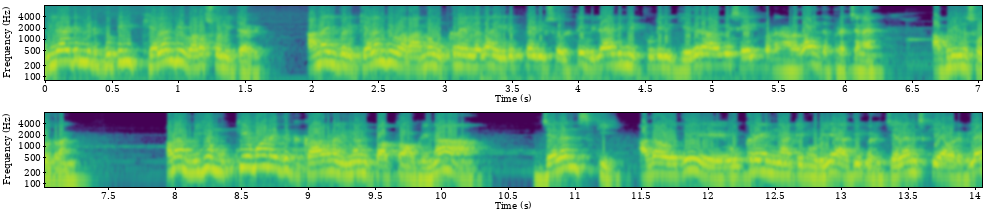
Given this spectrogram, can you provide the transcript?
விளாடிமிர் புட்டின் கிளம்பி வர சொல்லிட்டாரு. ஆனா இவர் கிளம்பி வராம உக்ரைன்ல தான் இருப்பேன்னு சொல்லிட்டு விளாடிமிர் புட்டினுக்கு எதிராகவே செயல்படுறதுனாலதான் இந்த பிரச்சனை அப்படின்னு சொல்றாங்க. ஆனா மிக முக்கியமான இதுக்கு காரணம் என்னன்னு பார்த்தோம் அப்படின்னா ஜெலன்ஸ்கி அதாவது உக்ரைன் நாட்டினுடைய அதிபர் ஜெலன்ஸ்கி அவர்களை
